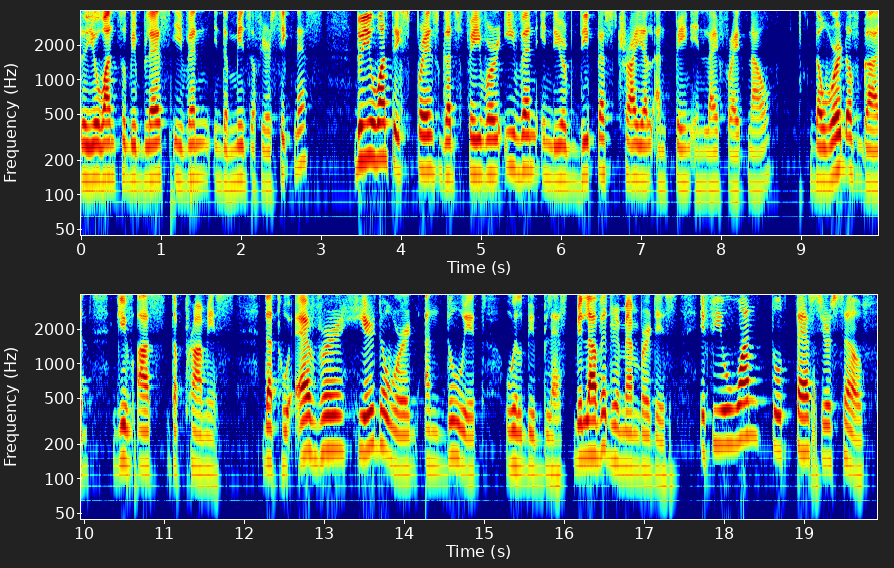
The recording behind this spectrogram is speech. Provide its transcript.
Do you want to be blessed even in the midst of your sickness? Do you want to experience God's favor even in your deepest trial and pain in life right now? The word of God give us the promise that whoever hear the word and do it will be blessed. Beloved, remember this. If you want to test yourself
